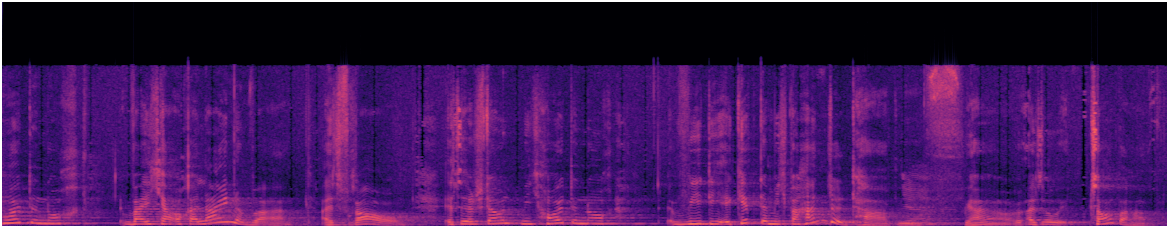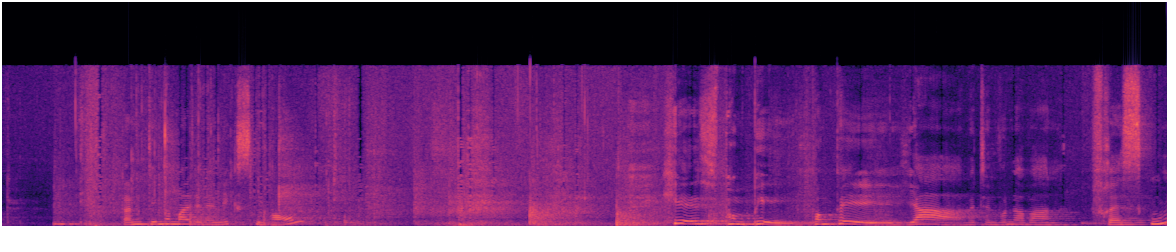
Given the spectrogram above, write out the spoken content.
heute noch, weil ich ja auch alleine war als Frau. Es erstaunt mich heute noch, wie die Ägypter mich behandelt haben. Ja, ja also zauberhaft. Dann gehen wir mal in den nächsten Raum. Hier ist Pompeji. Pompeji, ja, mit den wunderbaren Fresken.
